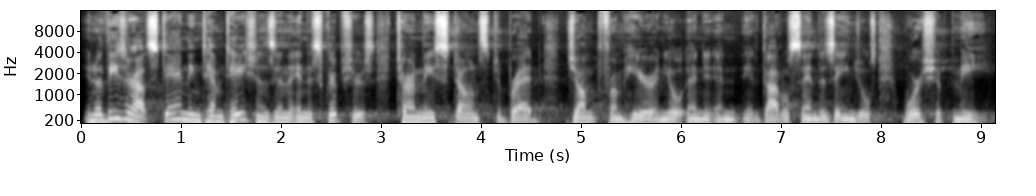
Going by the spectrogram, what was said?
You know, these are outstanding temptations in the, in the scriptures. Turn these stones to bread. Jump from here, and, you'll, and, and God will send his angels. Worship me.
